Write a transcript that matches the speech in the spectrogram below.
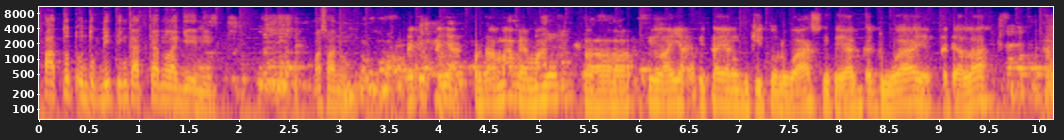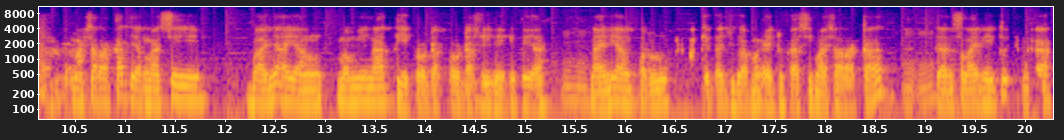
patut untuk ditingkatkan lagi ini, Mas Hanung? Jadi banyak. Pertama memang uh, wilayah kita yang begitu luas gitu ya. Kedua adalah uh, masyarakat yang masih banyak yang meminati produk-produk ini gitu ya. Mm-hmm. Nah ini yang perlu kita juga mengedukasi masyarakat mm-hmm. dan selain itu juga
